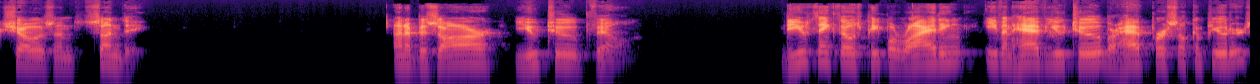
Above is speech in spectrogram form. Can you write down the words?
shows on Sunday on a bizarre YouTube film. Do you think those people rioting even have YouTube or have personal computers?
